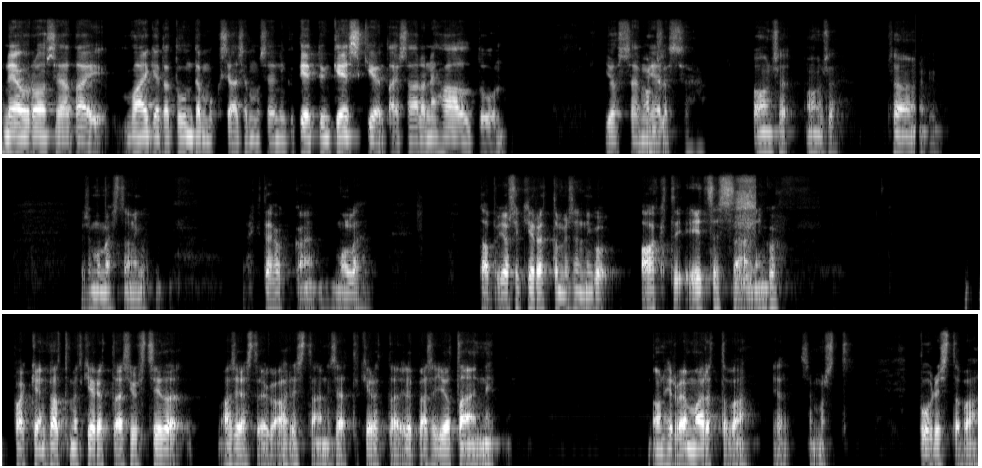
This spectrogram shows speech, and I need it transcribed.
neurooseja tai vaikeita tuntemuksia semmoiseen niin tiettyyn keskiöön tai saada ne haltuun jossain on mielessä? Se, on se, on se. Se on, se mun mielestä on niin kuin, ehkä tehokkain mulle. Jos se kirjoittamisen niin kuin, akti itsessään, niin kuin, vaikka en välttämättä kirjoittaisi just siitä asiasta, joka ahdistaa, niin se, että kirjoittaa ylipäänsä jotain, niin on hirveän maidottavaa ja semmoista puhdistavaa.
